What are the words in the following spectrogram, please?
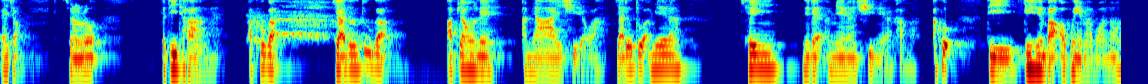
အဲကြောင့် ကျွန်တော်တို့တတိထားရမယ်အခုကယာတုတုကအပြောင်းလဲအများကြီးရှိတယ်ကွာယာတုတုအမြဲတမ်းချိန်နေတဲ့အမြဲတမ်းရှိနေတဲ့အခါမှာအခုဒီဒီဇင်ဘာအဝင်မှာပေါ့နော်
